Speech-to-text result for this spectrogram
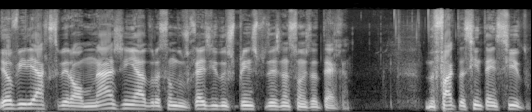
ele viria a receber a homenagem e a adoração dos reis e dos príncipes das nações da terra. De facto, assim tem sido,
